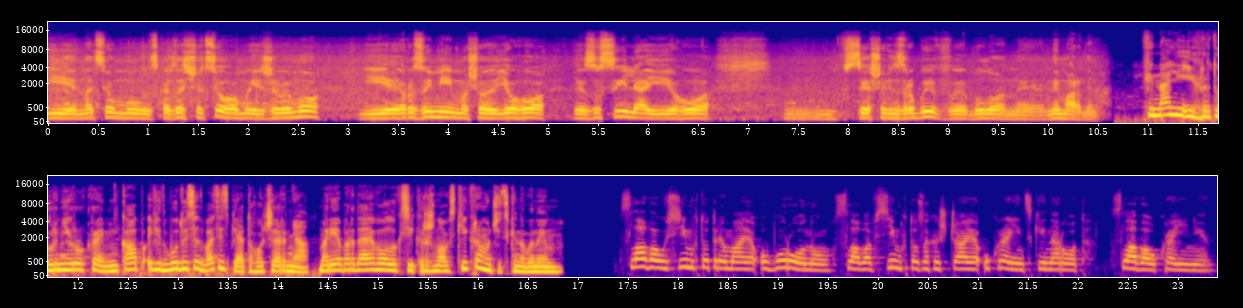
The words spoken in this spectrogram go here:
І на цьому сказати, що цього ми і живемо і розуміємо, що його зусилля і його все, що він зробив, було не марним. Фінальні ігри турніру Кремінь Кап відбудуться 25 червня. Марія Бардаєва, Олексій Крижновський, Крамочицькі новини. Слава усім, хто тримає оборону. Слава всім, хто захищає український народ. Слава Україні!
